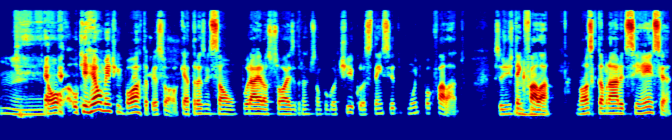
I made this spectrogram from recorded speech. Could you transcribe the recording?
Hum. Então, o que realmente importa, pessoal, que é a transmissão por aerossóis, a transmissão por gotículas, tem sido muito pouco falado. Isso a gente tem uhum. que falar. Nós que estamos na área de ciência,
